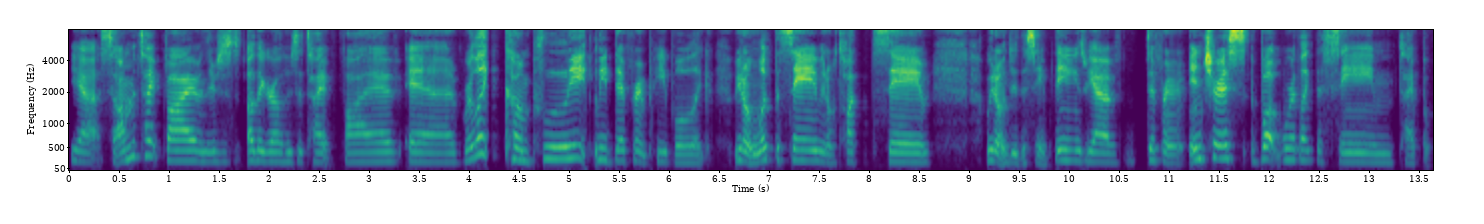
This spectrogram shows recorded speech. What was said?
Yeah, so I'm a type five, and there's this other girl who's a type five, and we're like completely different people. Like, we don't look the same, we don't talk the same, we don't do the same things, we have different interests, but we're like the same type of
